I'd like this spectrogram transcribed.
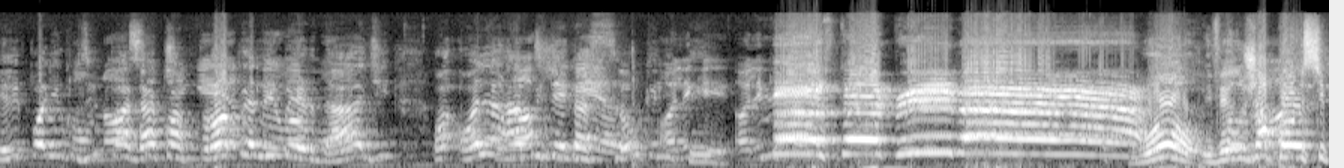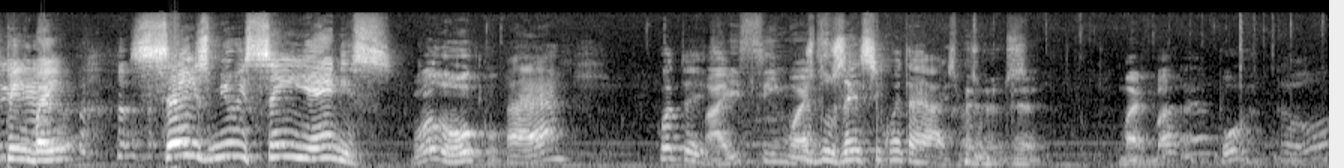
Ele pode, inclusive, nosso pagar com a dinheiro, própria liberdade. Olha O a abnegação dinheiro. que ele olha tem. Aqui, olha aqui. Uou, e veio O do Japão esse pimba, hein? 6.100 ienes. Ô, louco! É, Quanto é isso? Aí sim, uns mas... 250 reais, mais ou menos. É. Mas barato. Porra. Oh,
